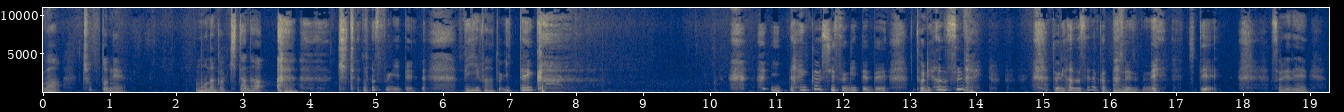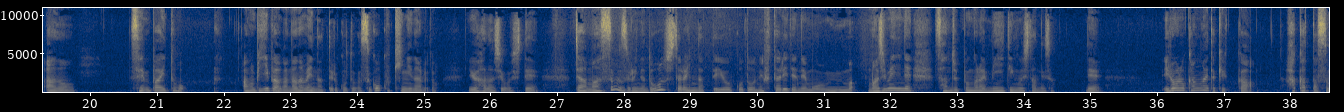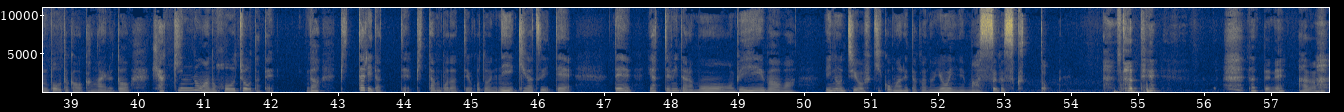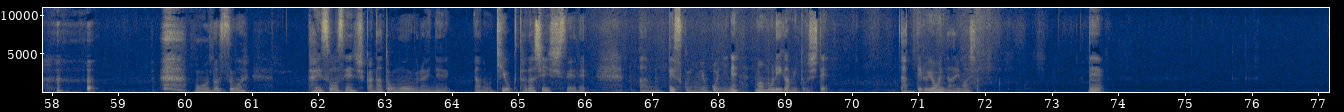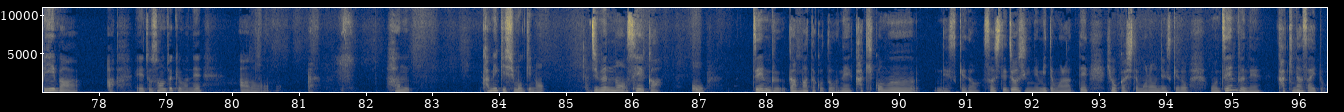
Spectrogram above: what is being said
はちょっとねもうなんか汚汚すぎて。ビーバーと一体化。一体化しすぎてて取り外せない。取り外せなかったんですね。でそれであの先輩とあのビーバーが斜めになってることがすごく気になるという話をしてじゃあまっすぐするにはどうしたらいいんだっていうことをね2人でねもう、ま、真面目にね30分ぐらいミーティングしたんですよ。でいろいろ考えた結果測った寸法とかを考えると100均のあの包丁立てがぴったりだってぴったんこだっていうことに気がついてでやってみたらもうビーバーは命を吹き込まれたかのようにねまっすぐすくっと立って 立ってねあの ものすごい体操選手かなと思うぐらいねあの清く正しい姿勢であのデスクの横にね守り神として立ってるようになりました。でビーバーあえっ、ー、とその時はねあの半上期下期の自分の成果を全部頑張ったことをね書き込むんですけどそして上司にね見てもらって評価してもらうんですけどもう全部ね書きなさいと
